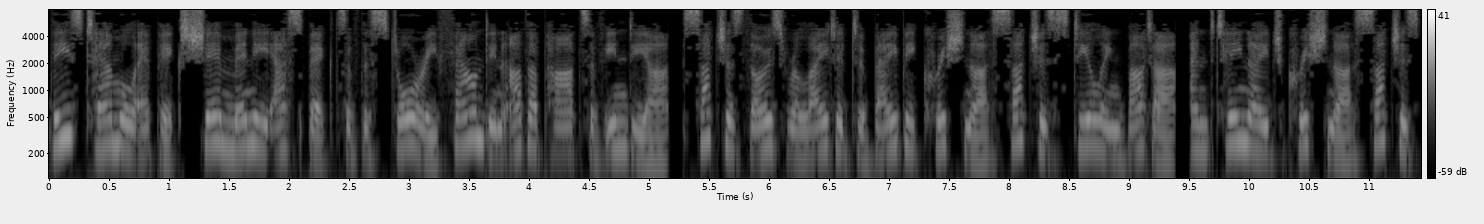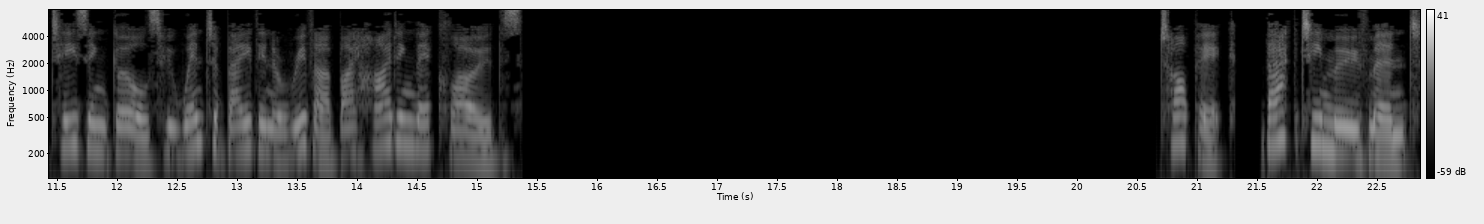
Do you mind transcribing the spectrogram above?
These Tamil epics share many aspects of the story found in other parts of India, such as those related to baby Krishna such as stealing butter, and teenage Krishna such as teasing girls who went to bathe in a river by hiding their clothes. Bhakti movement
